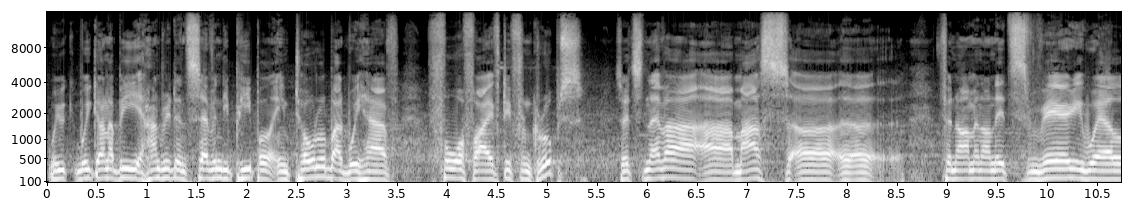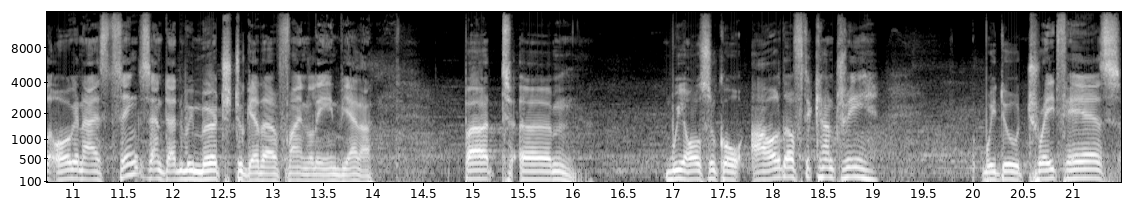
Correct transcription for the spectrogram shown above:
We, we're gonna be 170 people in total, but we have four or five different groups. So it's never a mass uh, uh, phenomenon. It's very well organized things, and then we merge together finally in Vienna. But um, we also go out of the country. We do trade fairs,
